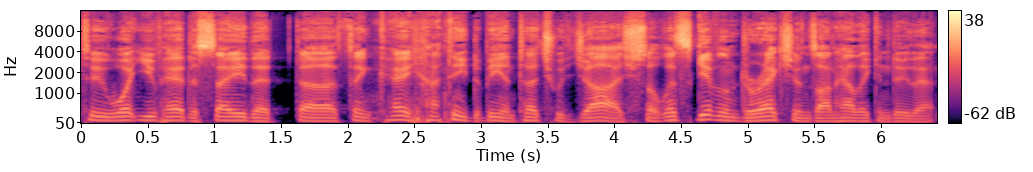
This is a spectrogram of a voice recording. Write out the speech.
to what you've had to say that uh, think, hey, I need to be in touch with Josh. So let's give them directions on how they can do that.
